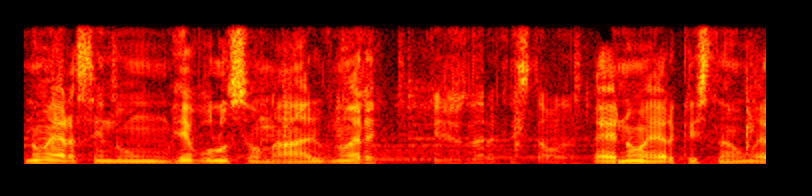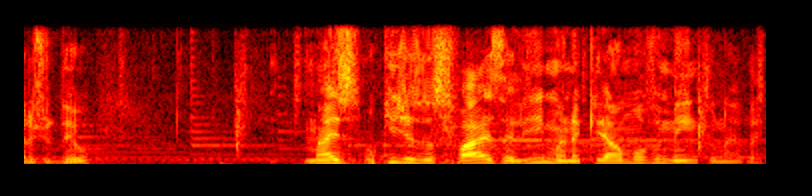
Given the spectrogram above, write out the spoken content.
não era sendo um revolucionário, não era. Porque Jesus não era cristão, né? É, não era cristão, era judeu. Mas o que Jesus faz ali, mano, é criar um movimento, né, velho?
